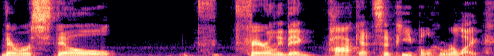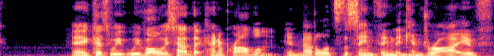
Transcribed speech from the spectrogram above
there were still fairly big pockets of people who were like, because we we've always had that kind of problem in metal. It's the same thing that can mm. drive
